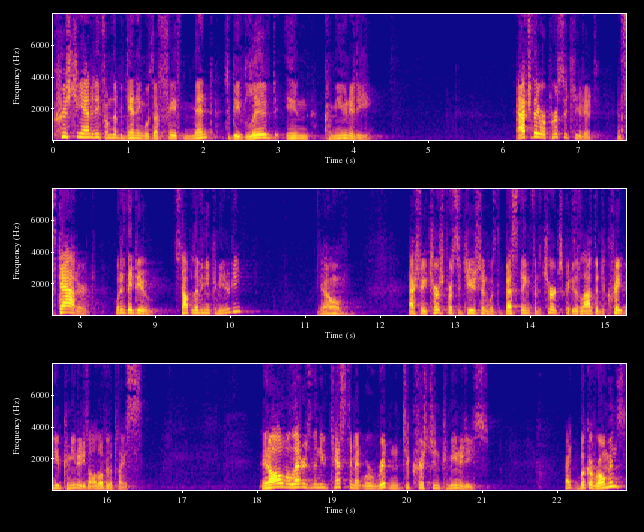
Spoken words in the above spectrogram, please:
Christianity from the beginning was a faith meant to be lived in community. After they were persecuted and scattered, what did they do? Stop living in community? No. Actually, church persecution was the best thing for the church because it allowed them to create new communities all over the place. And all the letters in the New Testament were written to Christian communities. Right? The book of Romans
